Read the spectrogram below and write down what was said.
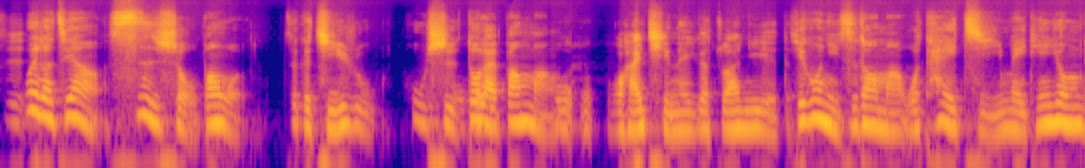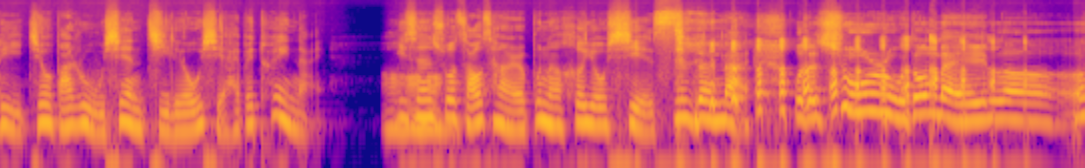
是为了这样，四手帮我这个挤乳护士都来帮忙，我我我还请了一个专业的。结果你知道吗？我太急，每天用力，结果把乳腺挤流血，还被退奶。医生说早产儿不能喝有血丝的奶，我的初乳都没了。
